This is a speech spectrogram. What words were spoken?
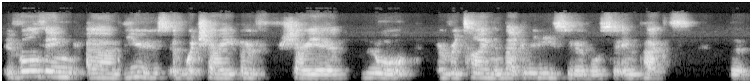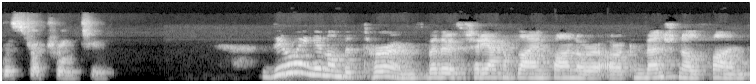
evolving uh, views of what Sharia of Sharia law over time, and that really sort of also impacts the, the structuring too. Zeroing in on the terms, whether it's a Sharia compliant fund or, or a conventional fund,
